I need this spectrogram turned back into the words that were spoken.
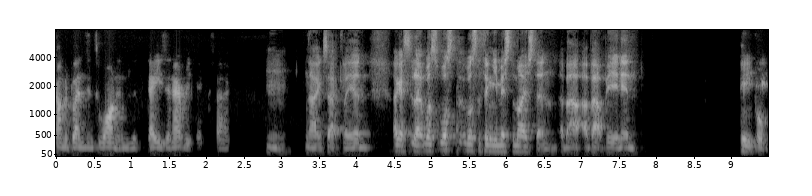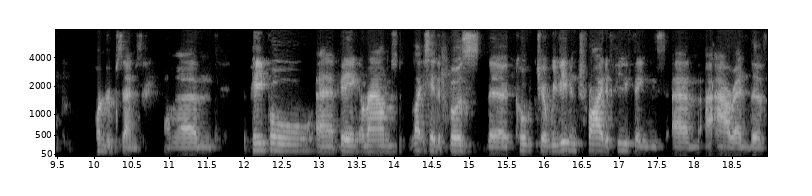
kind of blends into one and the days and everything. So. Mm. No, exactly. And I guess like, what's what's the, what's the thing you miss the most then about about being in? People, hundred percent. The people uh, being around, like you say, the buzz, the culture. We've even tried a few things um, at our end of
